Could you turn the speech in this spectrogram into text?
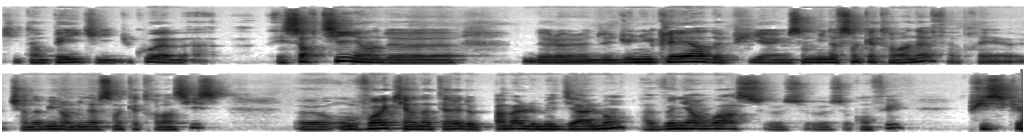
qui est un pays qui, du coup, est sorti hein, de, du nucléaire depuis, il me semble, 1989, après Tchernobyl en 1986, euh, on voit qu'il y a un intérêt de pas mal de médias allemands à venir voir ce, qu'on fait, puisque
